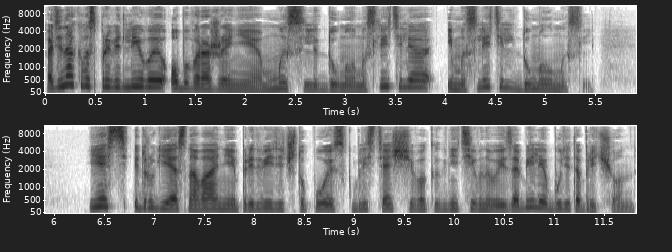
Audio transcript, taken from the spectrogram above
Одинаково справедливые оба выражения «мысль думала мыслителя» и «мыслитель думал мысль». Есть и другие основания предвидеть, что поиск блестящего когнитивного изобилия будет обречен.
